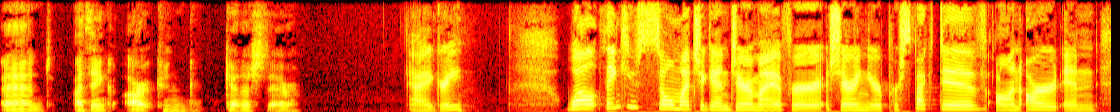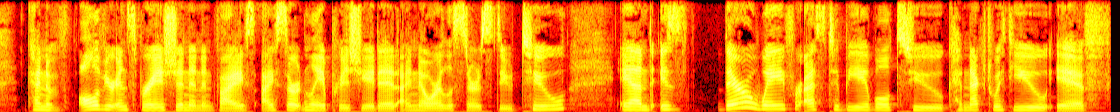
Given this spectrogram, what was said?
and I think art can get us there. I agree. Well, thank you so much again, Jeremiah, for sharing your perspective on art and kind of all of your inspiration and advice. I certainly appreciate it. I know our listeners do too. And is there a way for us to be able to connect with you if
